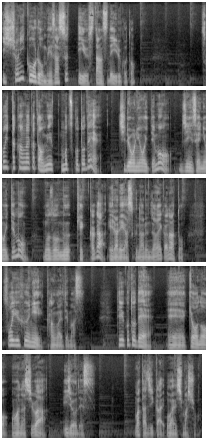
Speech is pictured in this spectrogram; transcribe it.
一緒にゴールを目指すっていうスタンスでいることそういった考え方を持つことで治療においても人生においても望む結果が得られやすくなるんじゃないかなとそういうふうに考えてます。ということで、えー、今日のお話は以上です。また次回お会いしましょう。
